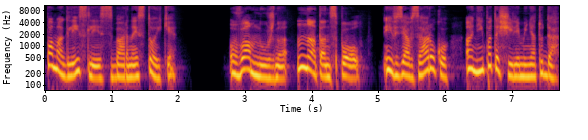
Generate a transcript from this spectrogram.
помогли слезть с барной стойки. «Вам нужно на танцпол!» И, взяв за руку, они потащили меня туда.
